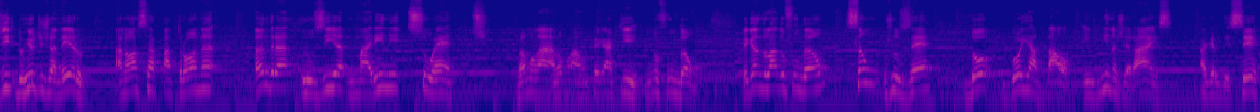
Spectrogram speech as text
de, do Rio de Janeiro, a nossa patrona Andra Luzia Marini Suete. Vamos lá, vamos lá, vamos pegar aqui no fundão. Pegando lá do fundão, São José do Goiabal, em Minas Gerais, agradecer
